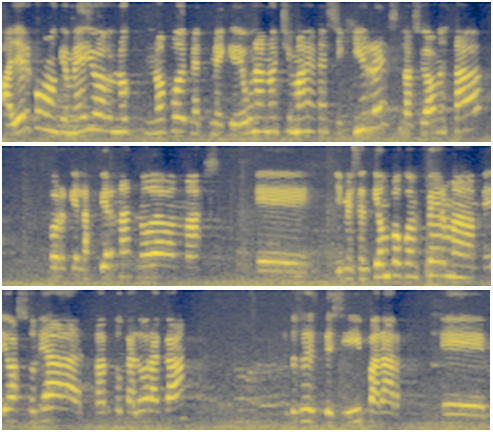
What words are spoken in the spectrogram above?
ayer como que medio no, no me, me, quedé una noche más en Siquirres, la ciudad donde estaba, porque las piernas no daban más. Eh, y me sentía un poco enferma, medio asoleada, tanto calor acá, entonces decidí parar. Eh,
